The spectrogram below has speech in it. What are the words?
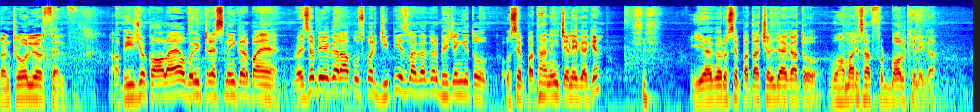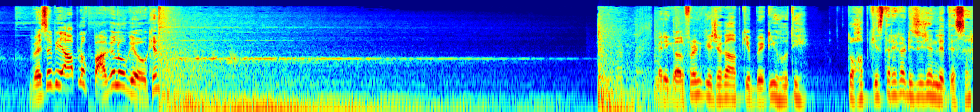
कंट्रोल योर सेल्फ अभी जो कॉल आया, वही ट्रेस नहीं कर पाए हैं। वैसे भी अगर आप उस पर जीपीएस लगाकर भेजेंगे तो उसे पता नहीं चलेगा क्या? ये अगर उसे पता चल जाएगा तो वो हमारे साथ फुटबॉल खेलेगा। वैसे भी आप लोग पागल हो गए हो क्या? मेरी गर्लफ्रेंड की जगह आपकी बेटी होती तो आप किस तरह का डिसीज़न लेते सर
